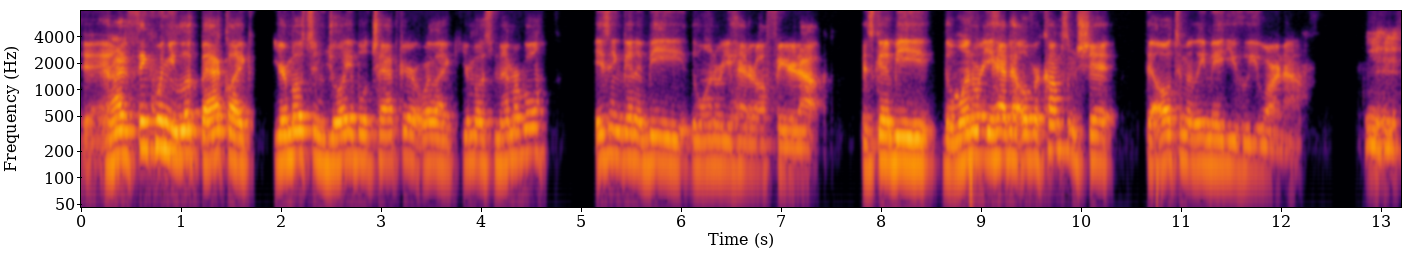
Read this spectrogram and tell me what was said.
yeah and i think when you look back like your most enjoyable chapter or like your most memorable isn't going to be the one where you had it all figured out. It's going to be the one where you had to overcome some shit that ultimately made you who you are now. Mm-hmm.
